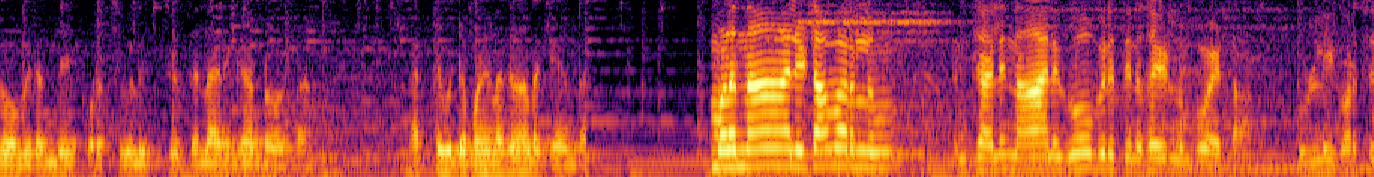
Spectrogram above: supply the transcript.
ഗോപുരം ദേ കുറച്ച് വെളിച്ചത്തിൽ എല്ലാവരും കണ്ടോട്ടാ അറ്റകുറ്റപ്പണികളൊക്കെ നടക്കേണ്ട. നമ്മൾ നാല് ടവറിലും വെച്ചാൽ നാല് ഗോപുരത്തിന്റെ സൈഡിലും പോയിട്ടാ. പുള്ളി കുറച്ച്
